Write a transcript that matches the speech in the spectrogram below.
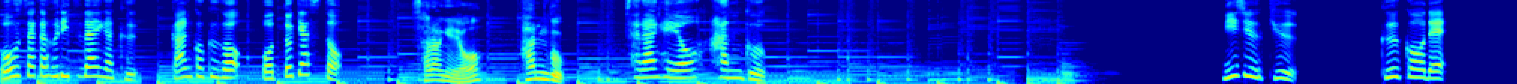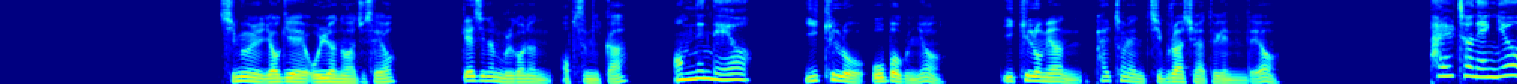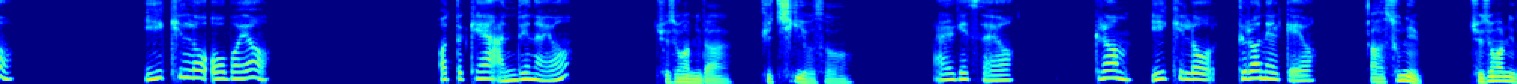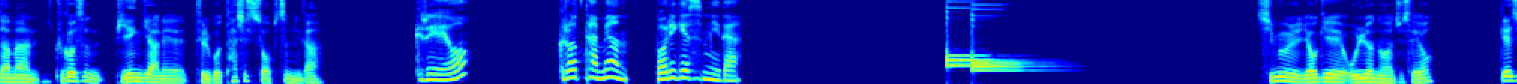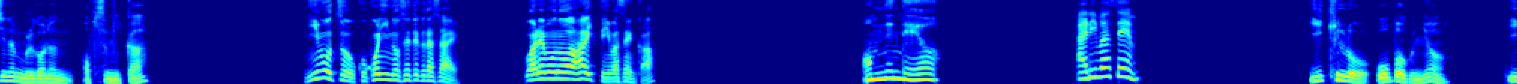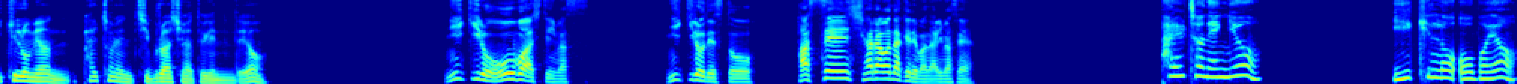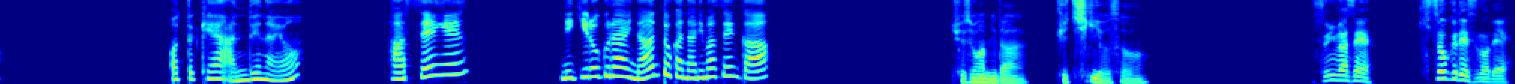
大阪府立大学韓国語ポッドキャスト 사랑해요. 한국. 사랑해요, 한국. 29空港で 짐을 여기에 올려놓아 주세요. 깨지는 물건은 없습니까? 없는데요. 2kg 오버군요. 2kg면 8,000엔 지불하셔야 되겠는데요. 8천엔요? 2킬로 오버요? 어떻게 안 되나요? 죄송합니다. 규칙이어서. 알겠어요. 그럼 2킬로 드러낼게요. 아, 손님. 죄송합니다만 그것은 비행기 안에 들고 타실 수 없습니다. 그래요? 그렇다면 버리겠습니다. 짐을 여기에 올려놓아 주세요. 깨지는 물건은 없습니까? 荷物をここに乗せてください。割れ物は入っていませんか 없는데요. ありません 2kg 오버군요. 2kg면 8,000엔 지불하셔야 되겠는데요. 2キロオーバーしています。2キロですと、8000円支払わなければなりません。 8천엔요? 2킬로 오버요? 어떻게 안 되나요? 8000円2キロぐらいなんとかなりませんか 죄송합니다. 규칙이어서. すみません。規則ですので。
